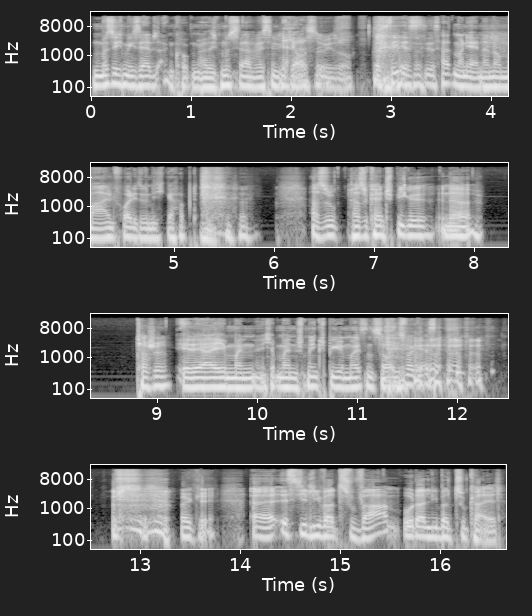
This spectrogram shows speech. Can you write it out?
muss ich mich selbst angucken. Also ich muss ja wissen, wie ich Ja, aussehe. sowieso. Das, das, das hat man ja in der normalen Vorlesung nicht gehabt. Hast du, hast du keinen Spiegel in der Tasche? Ja, ich, mein, ich habe meinen Schminkspiegel meistens zu Hause vergessen. okay. Äh, ist die lieber zu warm oder lieber zu kalt?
